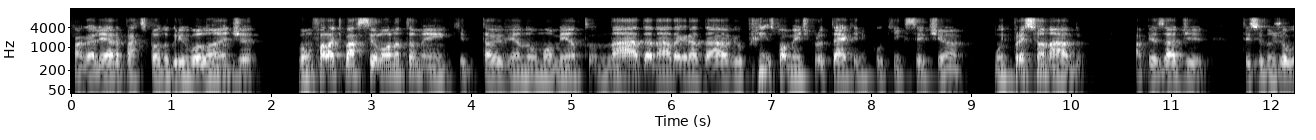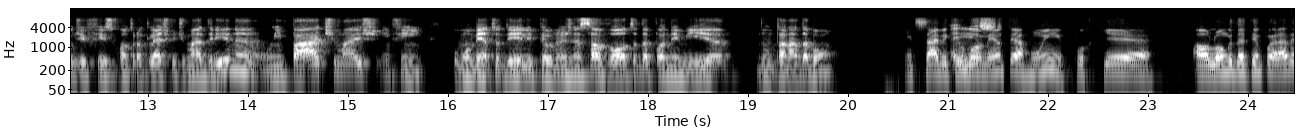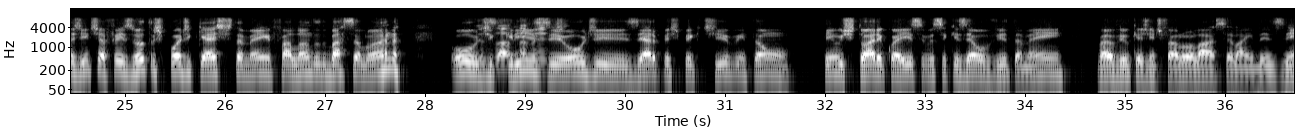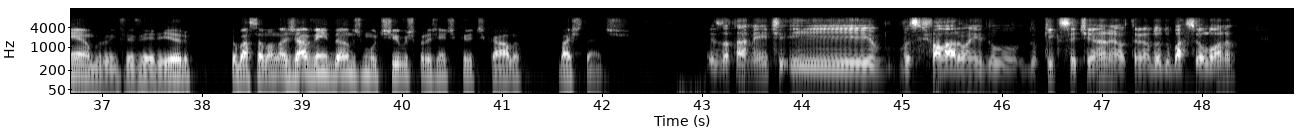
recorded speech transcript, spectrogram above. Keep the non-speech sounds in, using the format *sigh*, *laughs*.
com a galera participando do Gringolândia. Vamos falar de Barcelona também, que está vivendo um momento nada, nada agradável, *laughs* principalmente para o técnico Kik Setien. Muito pressionado, apesar de ter sido um jogo difícil contra o Atlético de Madrid, né? Um empate, mas, enfim, o momento dele, pelo menos nessa volta da pandemia, não está nada bom. A gente sabe que é o isso. momento é ruim porque ao longo da temporada a gente já fez outros podcasts também falando do Barcelona, *laughs* ou de Exatamente. crise, ou de zero perspectiva. Então tem o um histórico aí, se você quiser ouvir também. Vai ouvir o que a gente falou lá, sei lá, em dezembro, em fevereiro. Que o Barcelona já vem dando os motivos para a gente criticá-lo bastante. Exatamente, e vocês falaram aí do, do Kik Setien, né, o treinador do Barcelona.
